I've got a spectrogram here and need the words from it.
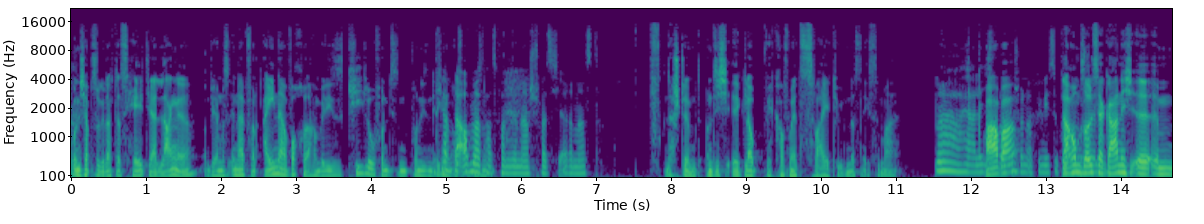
und ich habe so gedacht, das hält ja lange und wir haben das innerhalb von einer Woche haben wir dieses Kilo von diesen von diesen Ich Dingern habe da auch mal was von genascht, falls dich erinnerst. Das stimmt und ich äh, glaube, wir kaufen jetzt zwei Tüten das nächste Mal. Ah, herrlich. Ich Aber Darum soll es ja gar nicht äh, ähm,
